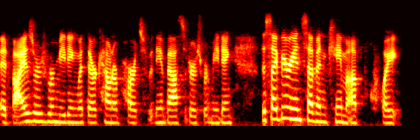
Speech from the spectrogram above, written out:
advisors were meeting with their counterparts, when the ambassadors were meeting, the Siberian Seven came up quite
